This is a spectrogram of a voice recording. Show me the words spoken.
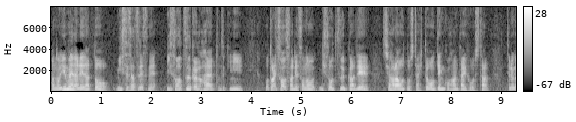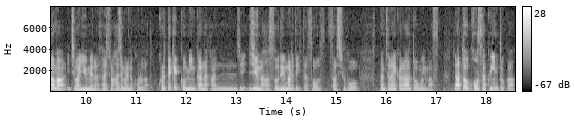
あの有名な例だと偽札ですね。偽装通貨が流行った時におとり捜査でその偽装通貨で支払おうとした人を現行犯逮捕した。っていうのがまあ一番有名な最初の始まりの頃だと。これって結構民間な感じ自由な発想で生まれてきた捜査手法なんじゃないかなと思います。であと工作員とか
